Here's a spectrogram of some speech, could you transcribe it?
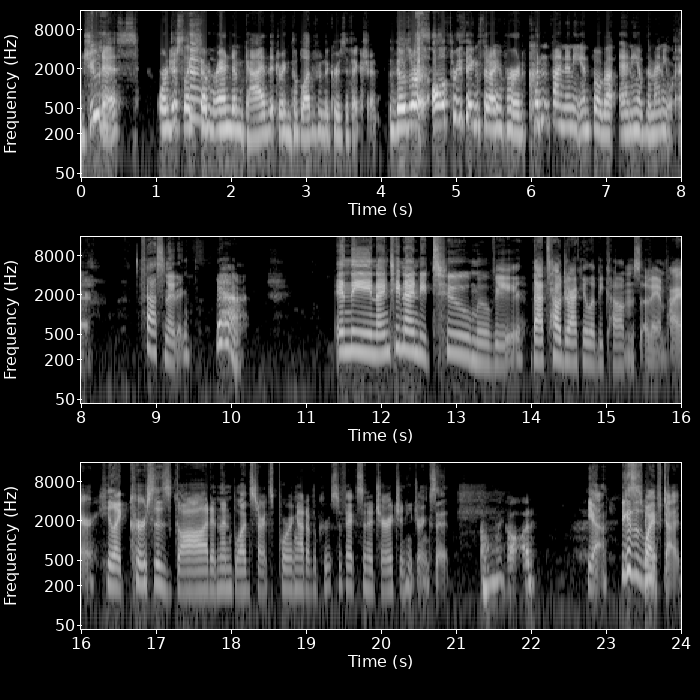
judas or just like some random guy that drank the blood from the crucifixion those are all three things that i have heard couldn't find any info about any of them anywhere fascinating. yeah In the 1992 movie, that's how Dracula becomes a vampire. He like curses God and then blood starts pouring out of a crucifix in a church and he drinks it. Oh my god. Yeah, because his wife died.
